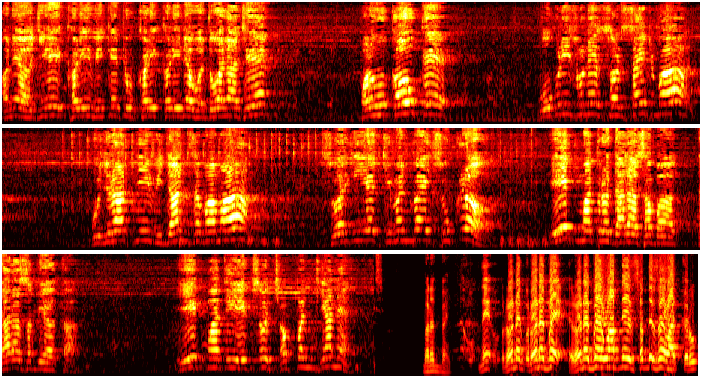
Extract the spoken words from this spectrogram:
અને હજી ખડી વિકેટ ખડી ખડીને વધવાના છે. પણ હું કહું કે ઓગણીસો ને સડસઠમાં ગુજરાતની વિધાનસભામાં સ્વર્ગીય ચિમનભાઈ શુક્લ એકમાત્ર ધારાસભા, ધારાસભ્ય હતા. એકમાંથી એકસો છપ્પન થયા ને ભરતભાઈ. નહીં, રોનક, રોનકભાઈ રોનકભાઈ, હું આપને શબ્દ વાત કરું.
